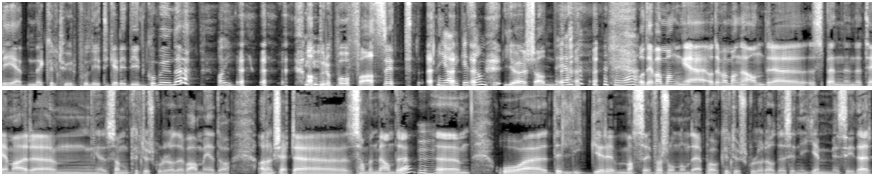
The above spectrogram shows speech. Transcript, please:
ledende kulturpolitikeren i din kommune?' Oi. Apropos fasit. Ja, ikke sant? Gjør sånn. ja. ja. og, det var mange, og det var mange andre spennende temaer um, som Kulturskolerådet var med og arrangerte uh, sammen med andre. Mm. Um, og det ligger masse informasjon om det på Kulturskolerådet sine hjemmesider.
